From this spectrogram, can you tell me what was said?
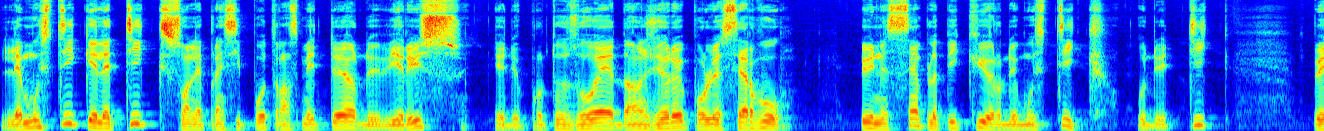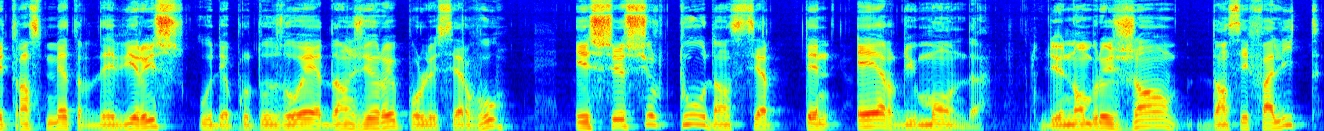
Les moustiques et les tiques sont les principaux transmetteurs de virus et de protozoaires dangereux pour le cerveau. Une simple piqûre de moustique ou de tique peut transmettre des virus ou des protozoaires dangereux pour le cerveau, et ce surtout dans certaines aires du monde. De nombreux genres d'encéphalite,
